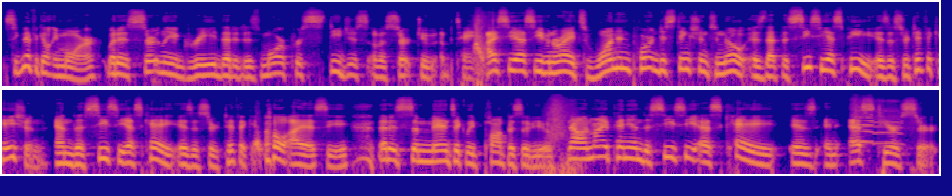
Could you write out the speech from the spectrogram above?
significantly more, but it is certainly agreed that it is more prestigious of a cert to obtain. ICS even writes, one important distinction to note is that the CCSP is a certification and the CCSK is a certificate. Oh, ISC, that is semantically pompous of you. Now, in my opinion, the CCSK is an S tier cert.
